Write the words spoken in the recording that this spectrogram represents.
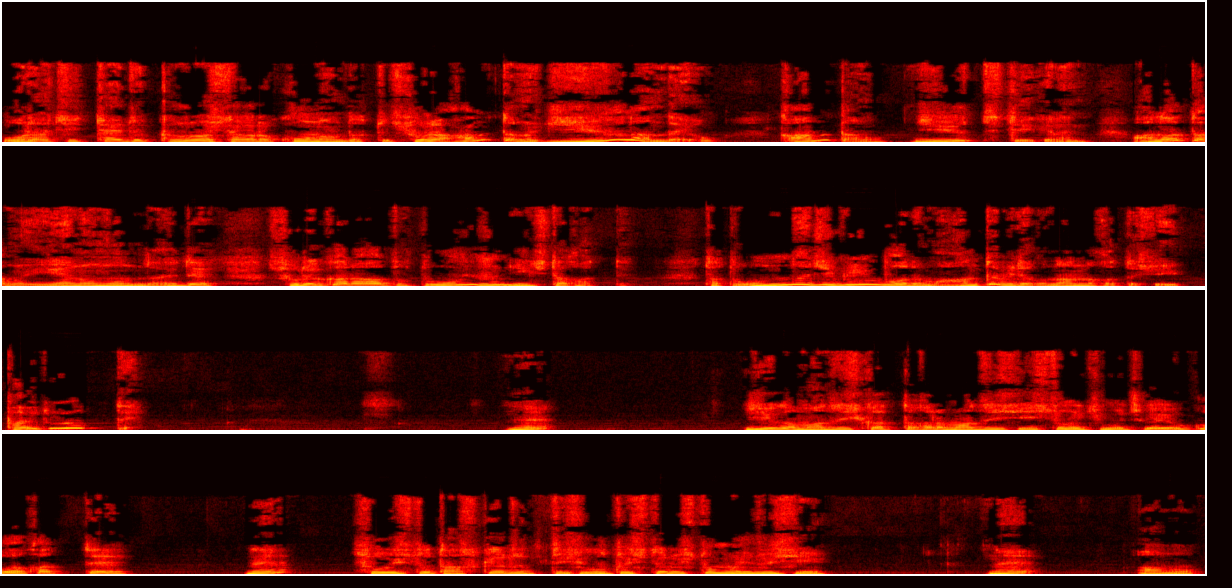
俺はちっちゃい時苦労したからこうなんだって、それはあんたの自由なんだよ。あんたの自由って言っちゃいけない。あなたの家の問題で、それからあとどういうふうに生きたかって。だって同じ貧乏でもあんたみたくなんなかった人いっぱいいるよって。ね？家が貧しかったから貧しい人の気持ちがよく分かって、ねそういう人助けるって仕事してる人もいるし、ねあの、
